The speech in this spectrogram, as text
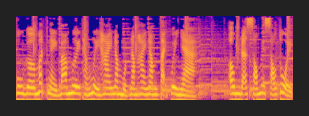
Fugger mất ngày 30 tháng 12 năm 1525 tại quê nhà. Ông đã 66 tuổi.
